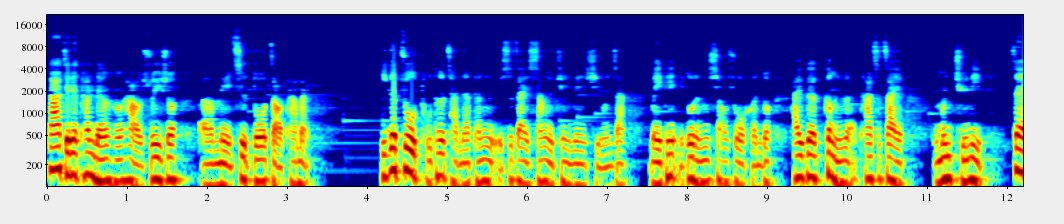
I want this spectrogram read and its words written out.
大家觉得他人很好，所以说呃每次多找他买。一个做土特产的朋友也是在商友圈里面写文章，每天也都能销售很多。还有一个更牛的，他是在我们群里。在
